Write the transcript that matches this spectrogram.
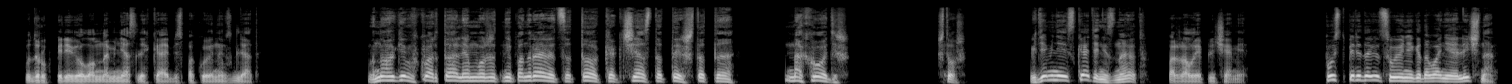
— вдруг перевел он на меня слегка обеспокоенный взгляд, «многим в квартале может не понравиться то, как часто ты что-то находишь». «Что ж, где меня искать, они знают», — пожал я плечами. «Пусть передают свое негодование лично,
